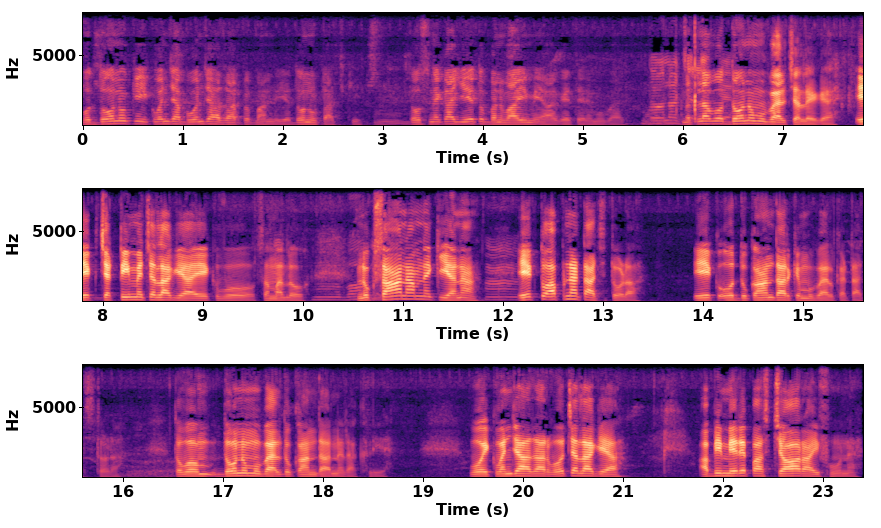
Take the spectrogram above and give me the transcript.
वो दोनों की इकवंजा बवंजा हज़ार रुपये बन रही है दोनों टच की। तो उसने कहा ये तो बनवाई में आ गए तेरे मोबाइल। मतलब वो दोनों मोबाइल चले गए। एक चट्टी में चला गया एक वो समझ लो। नुकसान हमने किया ना। एक तो अपना टच तोड़ा एक वो दुकानदार के मोबाइल का टच तोड़ा। तो वो दोनों मोबाइल दुकानदार ने रख लिए। वो इकवंजा हज़ार वो चला गया। अभी मेरे पास चार आईफोन है।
